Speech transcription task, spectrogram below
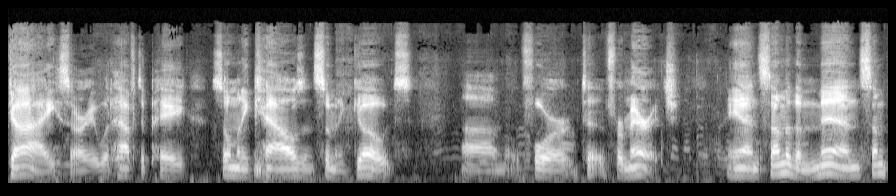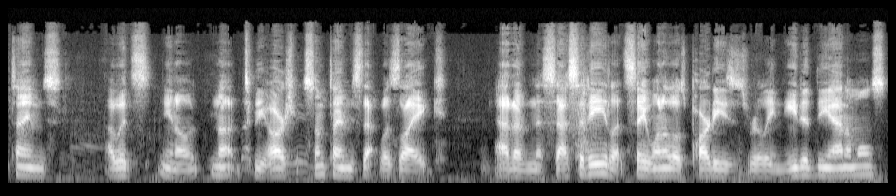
guy, sorry, would have to pay so many cows and so many goats um, for to, for marriage, and some of the men sometimes I would you know not to be harsh, but sometimes that was like out of necessity. Let's say one of those parties really needed the animals,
